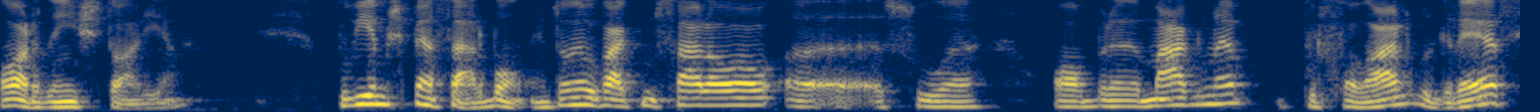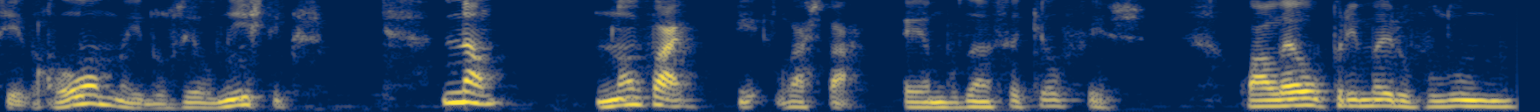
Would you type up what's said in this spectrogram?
Ordem e História, podíamos pensar, bom, então ele vai começar a, a, a sua obra magna por falar de Grécia, de Roma e dos helenísticos. Não, não vai. E lá está, é a mudança que ele fez. Qual é o primeiro volume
